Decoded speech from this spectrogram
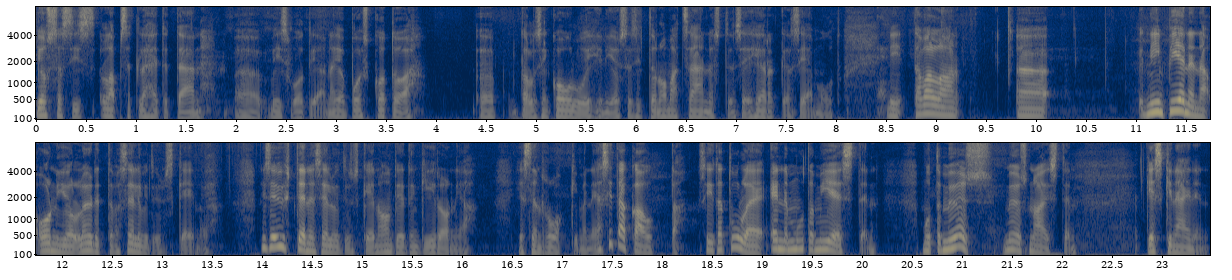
jossa siis lapset lähetetään ö, viisivuotiaana jo pois kotoa tällaisiin kouluihin, joissa sitten on omat säännöstönsä ja hierarkiansa ja muut. Niin tavallaan ö, niin pienenä on jo löydettävä selvityskeinoja. Niin se yhteinen selvityskeino on tietenkin ironia ja sen ruokkiminen. Ja sitä kautta siitä tulee ennen muuta miesten, mutta myös, myös naisten keskinäinen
